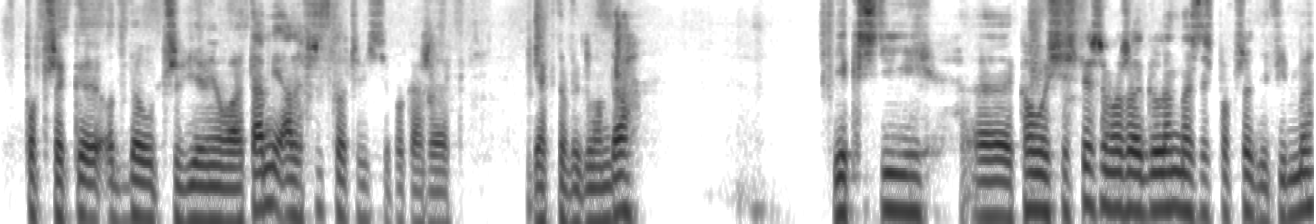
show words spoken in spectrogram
w poprzek e, od dołu przybijemy łatami, ale wszystko oczywiście pokażę, jak, jak to wygląda. Jeśli e, komuś się śpieszy, może oglądać też poprzednie filmy.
